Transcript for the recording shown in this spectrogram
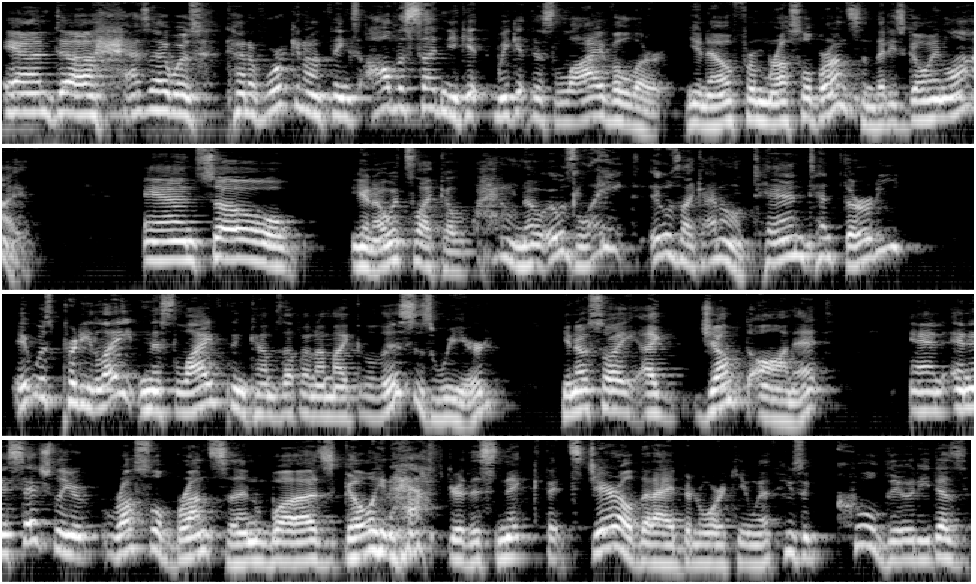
And uh, as I was kind of working on things, all of a sudden you get we get this live alert, you know, from Russell Brunson that he's going live. And so, you know, it's like a I don't know, it was late. It was like I don't know, 10, 10:30 it was pretty late and this live thing comes up and I'm like, well, this is weird. You know, so I, I jumped on it and, and essentially Russell Brunson was going after this Nick Fitzgerald that I had been working with. He's a cool dude. He does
